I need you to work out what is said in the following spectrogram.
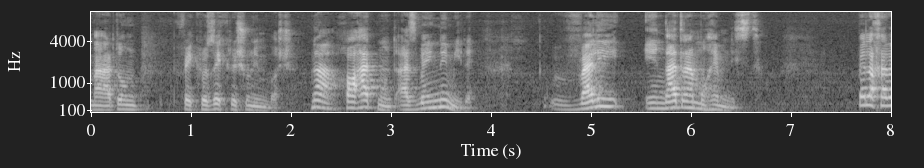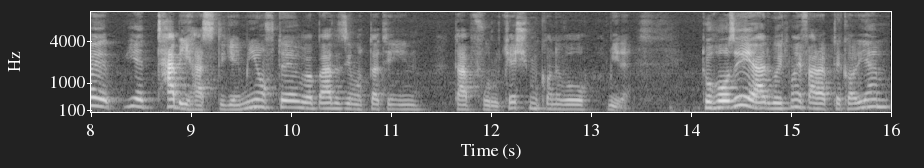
مردم فکر و ذکرشون این باشه. نه خواهد موند از بین نمیره. ولی اینقدر هم مهم نیست. بالاخره یه تبی هست دیگه میفته و بعد از یه مدت این تب فروکش می‌کنه و میره. تو حوزه الگوریتم های فرابتکاری هم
